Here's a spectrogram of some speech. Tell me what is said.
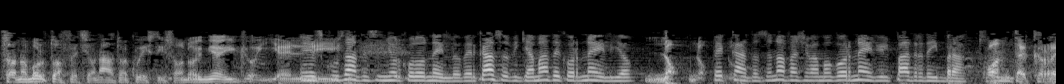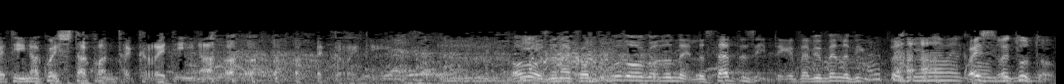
Sono molto affezionato a questi, sono i miei gioielli. Eh, scusate, signor colonnello, per caso vi chiamate Cornelio? No, no. Peccato, se no facevamo Cornelio, il padre dei bracchi. Quanta è cretina questa, quanta è cretina. è cretina. Oh, sono accorto il colonnello, state zitti che fa più bella figura. quel Questo è tutto.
